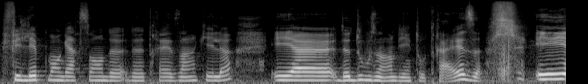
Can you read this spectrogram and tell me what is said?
Philippe, mon garçon de, de 13 ans, qui est là. Et euh, de 12 ans, bientôt 13. Et...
